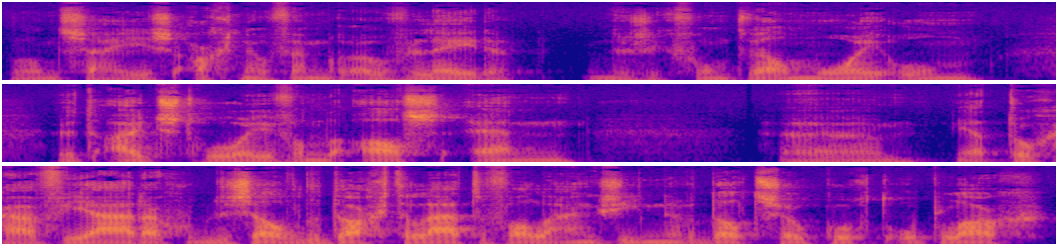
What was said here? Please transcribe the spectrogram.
Want zij is 8 november overleden. Dus ik vond het wel mooi om het uitstrooien van de as en ehm, ja, toch haar verjaardag op dezelfde dag te laten vallen, aangezien er dat zo kort op lag.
